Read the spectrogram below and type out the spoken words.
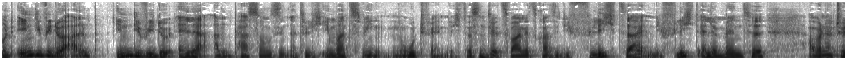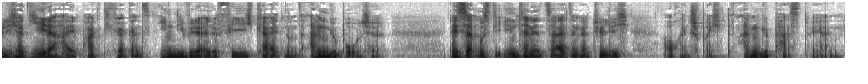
Und individuelle Anpassungen sind natürlich immer zwingend notwendig. Das sind jetzt, waren jetzt quasi die Pflichtseiten, die Pflichtelemente, aber natürlich hat jeder Heilpraktiker ganz individuelle Fähigkeiten und Angebote. Deshalb muss die Internetseite natürlich auch entsprechend angepasst werden.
